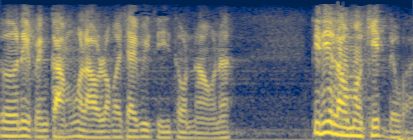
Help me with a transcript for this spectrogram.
เออนี่เป็นกรรมของเราเราก็ใช้วิธีทนเอานะทีนี้เรามาคิดดูว่า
